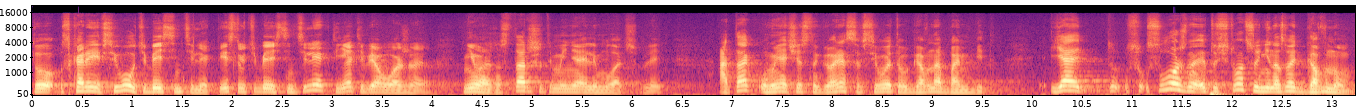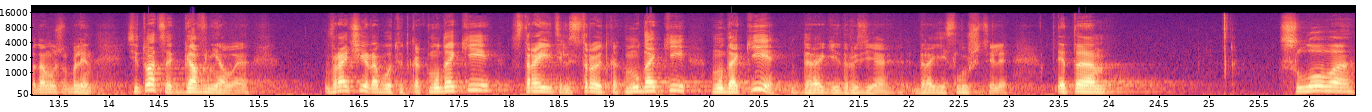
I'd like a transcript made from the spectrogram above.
то, скорее всего, у тебя есть интеллект. Если у тебя есть интеллект, я тебя уважаю. Неважно, старше ты меня или младше, блядь. А так, у меня, честно говоря, со всего этого говна бомбит. Я сложно эту ситуацию не назвать говном, потому что, блин, ситуация говнявая. Врачи работают как мудаки, строители строят как мудаки. Мудаки, дорогие друзья, дорогие слушатели, это слово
